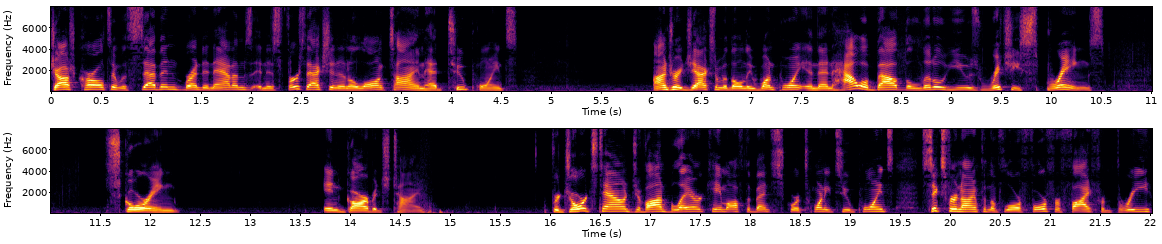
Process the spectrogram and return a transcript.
Josh Carlton with 7. Brendan Adams, in his first action in a long time, had 2 points. Andre Jackson with only one point. And then how about the little used Richie Springs scoring in garbage time? For Georgetown, Jahvon Blair came off the bench, scored 22 points, 6 for 9 from the floor, 4 for 5 from 3.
